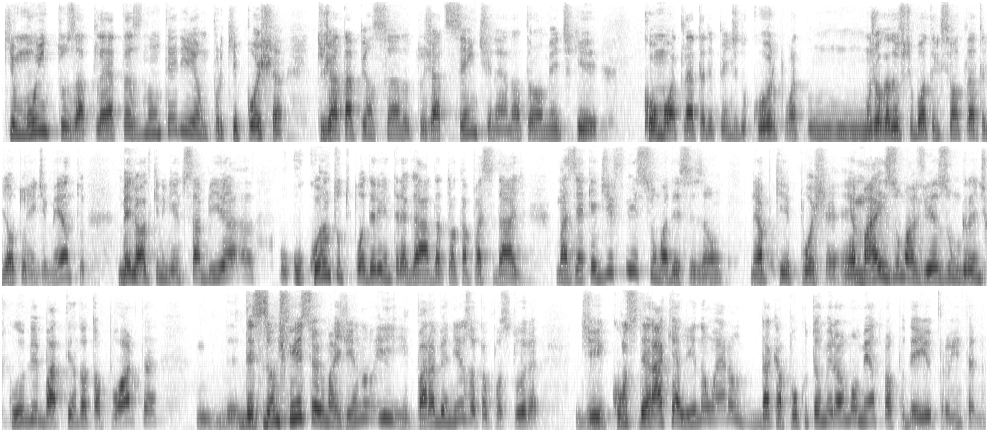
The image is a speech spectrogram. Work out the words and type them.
que muitos atletas não teriam, porque, poxa, tu já está pensando, tu já sente, né, naturalmente que como o atleta depende do corpo, um, jogador de futebol tem que ser um atleta de alto rendimento, melhor do que ninguém tu sabia o, o, quanto tu poderia entregar da tua capacidade. Mas é que é difícil uma decisão, né? Porque, poxa, é mais uma vez um grande clube batendo a tua porta. Decisão difícil, eu imagino, e, e parabenizo a tua postura de considerar que ali não era daqui a pouco o teu melhor momento para poder ir para o Inter. Né?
